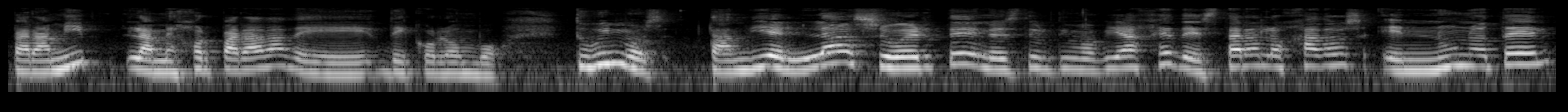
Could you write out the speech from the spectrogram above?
para mí, la mejor parada de, de Colombo. Tuvimos también la suerte en este último viaje de estar alojados en un hotel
